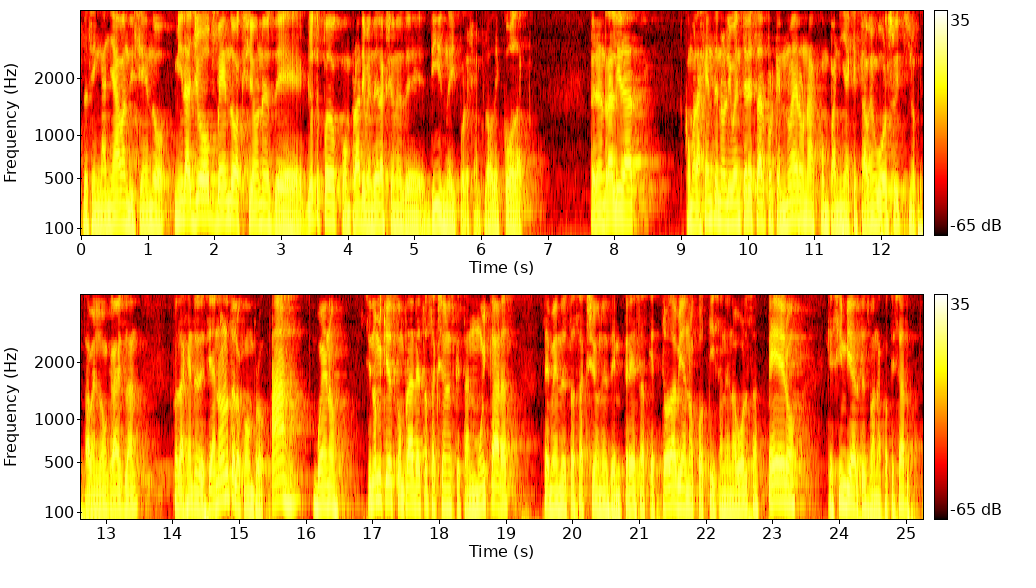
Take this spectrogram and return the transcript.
Les engañaban diciendo, mira, yo vendo acciones de... Yo te puedo comprar y vender acciones de Disney, por ejemplo, o de Kodak. Pero en realidad, como a la gente no le iba a interesar porque no era una compañía que estaba en Wall Street, sino que estaba en Long Island, pues la gente decía, no, no te lo compro. Ah, bueno, si no me quieres comprar estas acciones que están muy caras, te vendo estas acciones de empresas que todavía no cotizan en la bolsa, pero que si inviertes van a cotizar.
